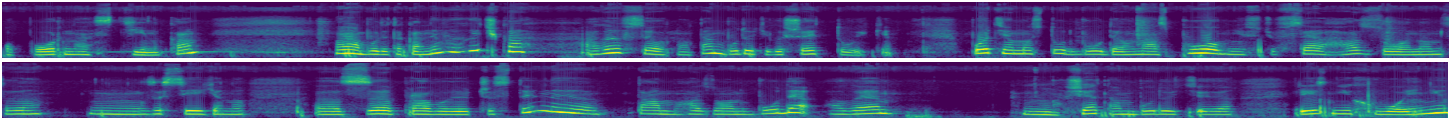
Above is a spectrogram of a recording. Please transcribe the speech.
опорна стінка. Вона буде така невеличка, але все одно там будуть лише туйки. Потім ось тут буде у нас повністю все газоном засіяно. Е, З правої частини там газон буде, але ще там будуть е, різні хвойні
